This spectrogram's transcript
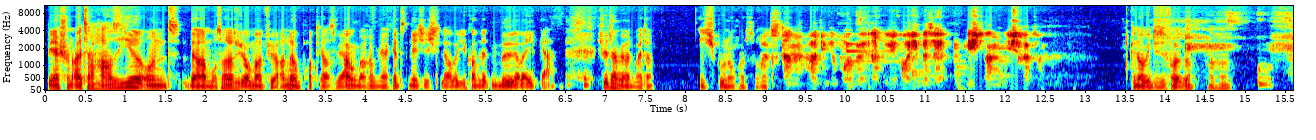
bin ja schon alter Hase hier und da muss man natürlich auch mal für andere Podcasts Werbung machen. Wer kennt's nicht? Ich glaube hier kompletten Müll, aber egal. Ich würde sagen, wir hören weiter. Ich spule noch mal zurück. dann hört diese Folge äh, euch besser nicht an. Ich schreibe Genau wie diese Folge. Aha. Uff,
